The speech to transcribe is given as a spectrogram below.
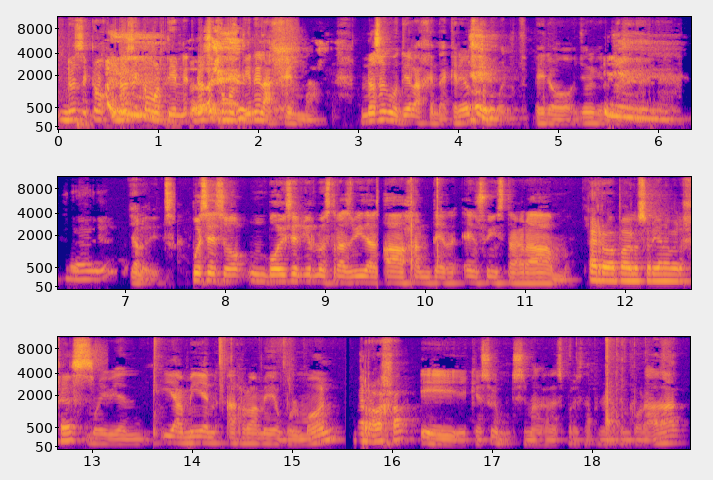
No sé cómo, no sé cómo tiene, no sé cómo tiene la agenda. No sé cómo tiene la agenda. Creo que bueno, pero yo creo que ya lo he dicho. Pues eso, podéis seguir nuestras vidas a Hunter en su Instagram. Arroba Pablo Soriano Vergés. Muy bien. Y a mí en arroba medio pulmón. Barra baja. Y que eso, muchísimas gracias por esta primera temporada.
